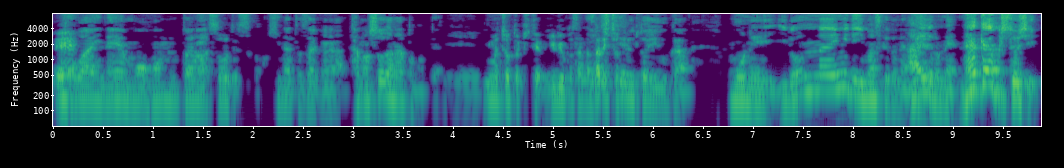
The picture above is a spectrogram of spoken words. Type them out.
え怖いね、もう本当にあ、。そうですか。日向坂が楽しそうだなと思って。えー今ちょっと来てる、ゆりこさんの中でちょっと生きてるというか、もうね、いろんな意味で言いますけどね、アイドルね、仲良くしてほしい。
